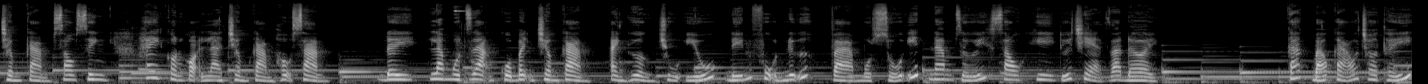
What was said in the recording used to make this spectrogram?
Trầm cảm sau sinh hay còn gọi là trầm cảm hậu sản. Đây là một dạng của bệnh trầm cảm, ảnh hưởng chủ yếu đến phụ nữ và một số ít nam giới sau khi đứa trẻ ra đời. Các báo cáo cho thấy,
